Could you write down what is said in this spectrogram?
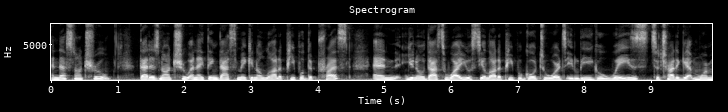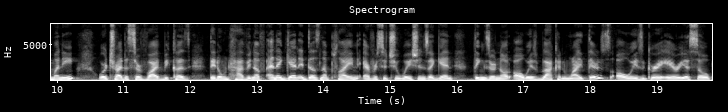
And that's not true. That is not true. And I think that's making a lot of people depressed. And, you know, that's why you'll see a lot of people go towards illegal ways to try to get more money or try to survive because they don't have enough. And again, it doesn't apply in every situations. Again, things are not always black and white. There's always gray areas. So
